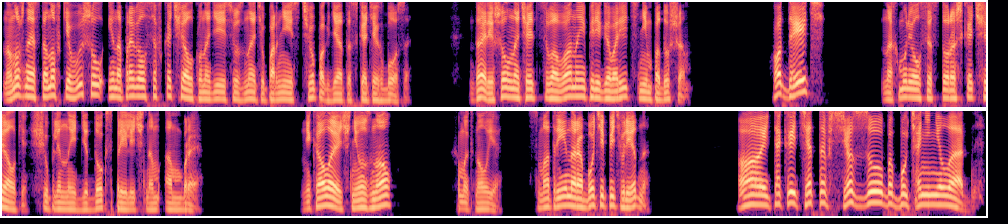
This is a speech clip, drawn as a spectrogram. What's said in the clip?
На нужной остановке вышел и направился в качалку, надеясь узнать у парней из ЧОПа, где отыскать их босса. Да, решил начать с Вована и переговорить с ним по душам. «Ходить!» Нахмурился сторож качалки, щупленный дедок с приличным амбре. «Николаич, не узнал?» — хмыкнул я. «Смотри, на работе пить вредно». «Ой, так ведь это все зубы, будь они неладны!»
